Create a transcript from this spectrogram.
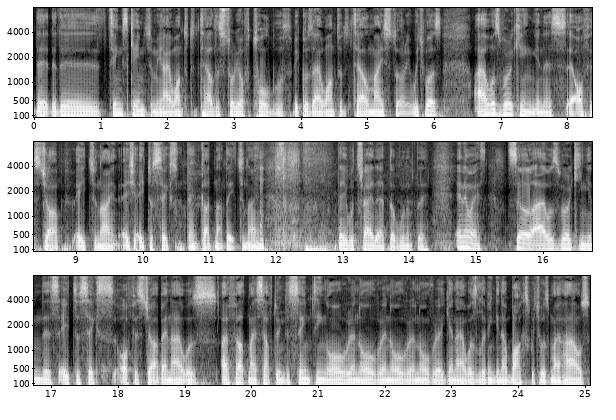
the, the the things came to me. I wanted to tell the story of Tollbooth because I wanted to tell my story, which was I was working in this office job, eight to nine, eight to six. Thank God, not eight to nine. they would try that, though, wouldn't they? Anyways, so I was working in this eight to six office job, and I was I felt myself doing the same thing over and over and over and over again. I was living in a box, which was my house,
